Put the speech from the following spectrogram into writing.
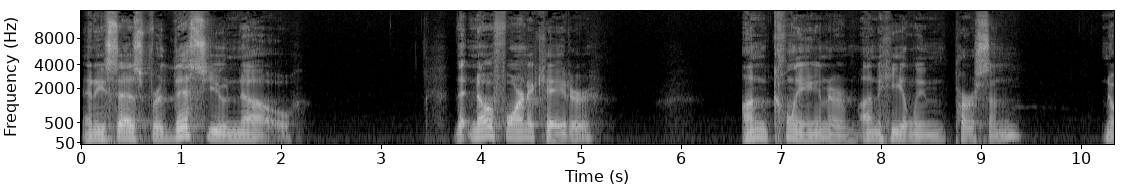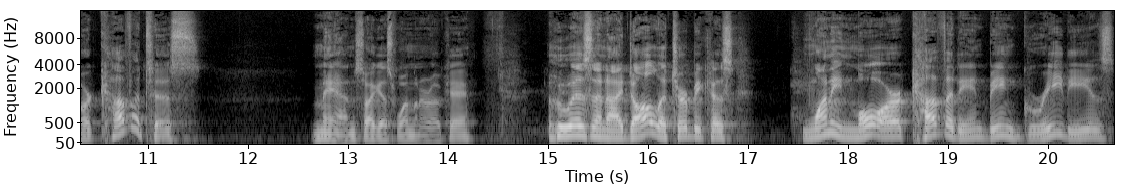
And he says, For this you know that no fornicator, unclean or unhealing person, nor covetous man, so I guess women are okay, who is an idolater because wanting more, coveting, being greedy is,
